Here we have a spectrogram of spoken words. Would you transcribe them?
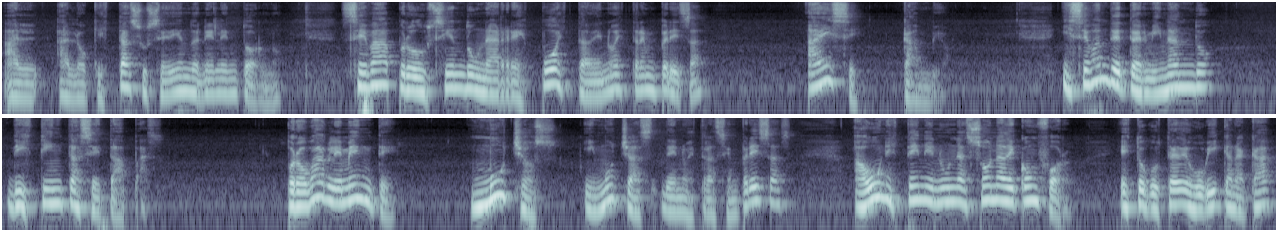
a lo que está sucediendo en el entorno, se va produciendo una respuesta de nuestra empresa a ese cambio. Y se van determinando distintas etapas. Probablemente muchos y muchas de nuestras empresas aún estén en una zona de confort. Esto que ustedes ubican acá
